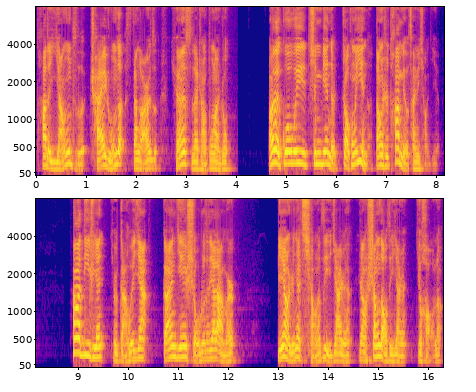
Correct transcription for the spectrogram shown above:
他的养子柴荣的三个儿子，全死在这场动乱中。而在郭威身边的赵匡胤呢，当时他没有参与抢劫，他第一时间就是赶回家，赶紧守住他家大门，别让人家抢了自己家人，让伤到自己家人就好了。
